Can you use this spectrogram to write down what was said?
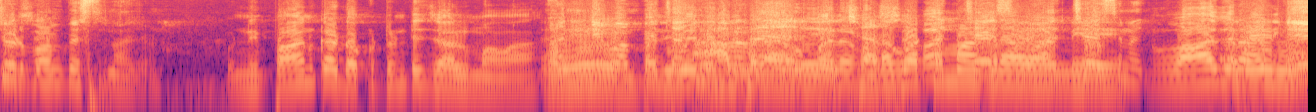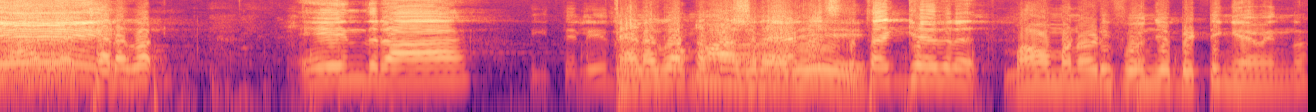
చూడు పంపిస్తున్నా చూడు. నీ పాన్ కార్డ్ ఒకటి ఉంటే చాలు మావా? అన్ని ఆపరా, రూపాయలు చెడగొట్టమాకరా వాడిని. నువ్వు ఆగరా నువ్వు ఏందిరా? నీకు తెలియదు చెడగొట్టమాకరా. అరే. స్టేటస్ తగ్గేది లేదు మామ మనోడికి ఫోన్ చేసి బెట్టింగ్ ఏమైందో?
